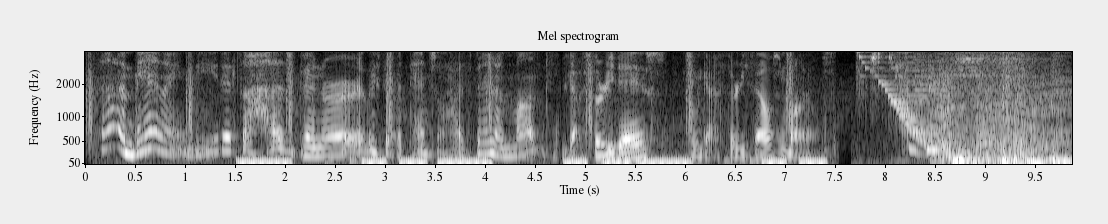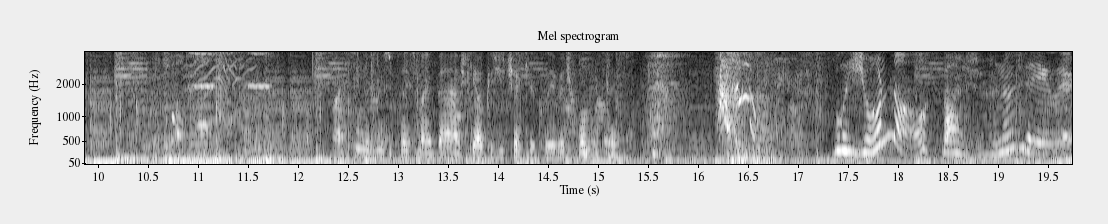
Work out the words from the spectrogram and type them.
It's not a man I need, it's a husband, or at least a potential husband in a month. We got 30 days, and we got 30,000 miles. I seem to have misplaced my badge. Gail, could you check your cleavage for me, please? Buongiorno. Buongiorno, Taylor.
